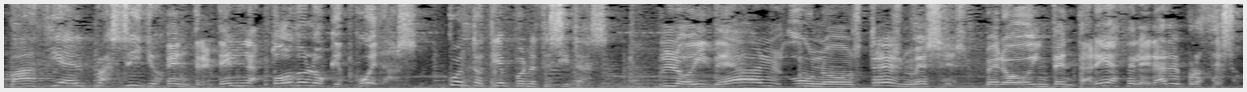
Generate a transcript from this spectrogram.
Va hacia el pasillo. Entretenla todo lo que puedas. ¿Cuánto tiempo necesitas? Lo ideal, unos tres meses, pero intentaré acelerar el proceso.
